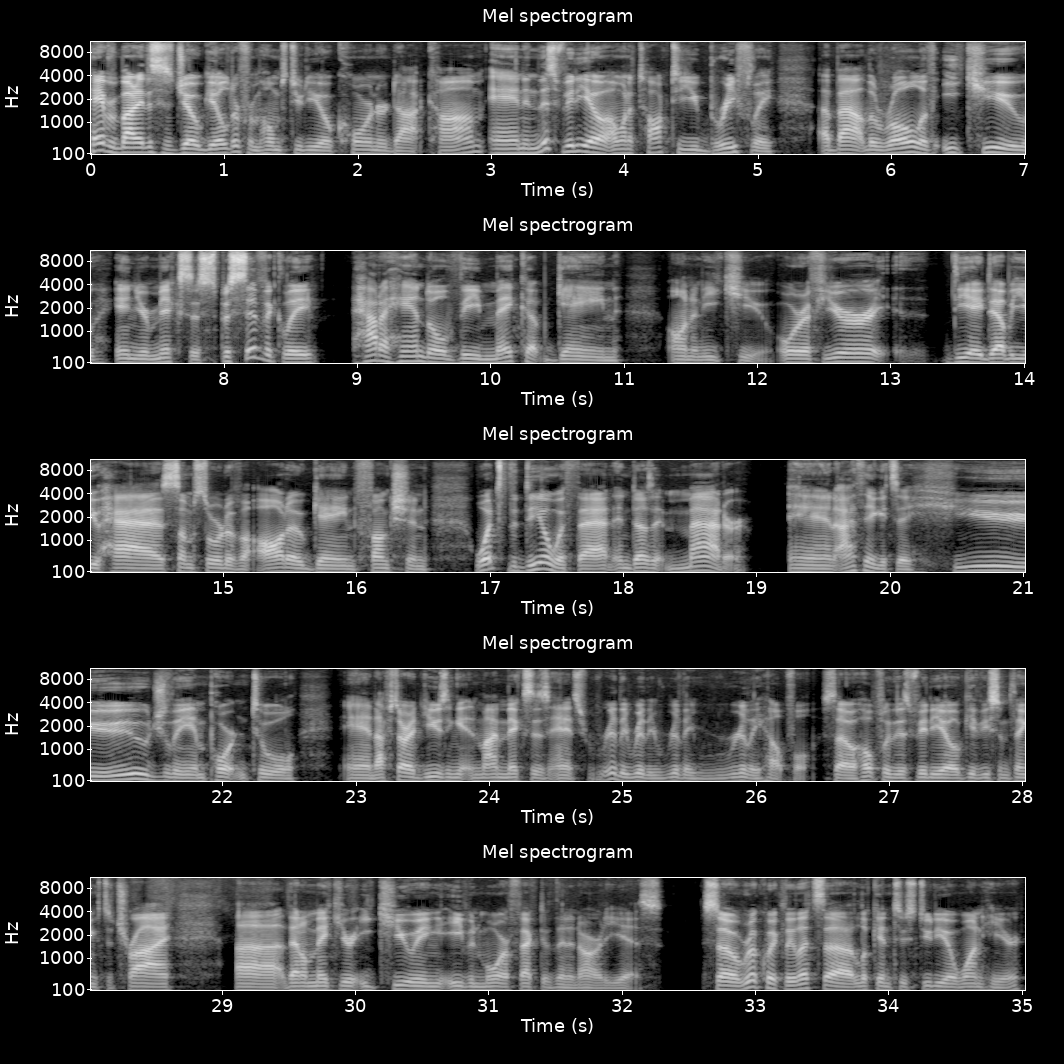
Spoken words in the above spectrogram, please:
Hey everybody, this is Joe Gilder from HomeStudioCorner.com, and in this video I want to talk to you briefly about the role of EQ in your mixes, specifically how to handle the makeup gain on an EQ, or if your DAW has some sort of auto gain function, what's the deal with that and does it matter? And I think it's a hugely important tool and I've started using it in my mixes and it's really, really, really, really helpful. So hopefully this video will give you some things to try uh, that'll make your EQing even more effective than it already is. So real quickly, let's uh, look into Studio One here.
